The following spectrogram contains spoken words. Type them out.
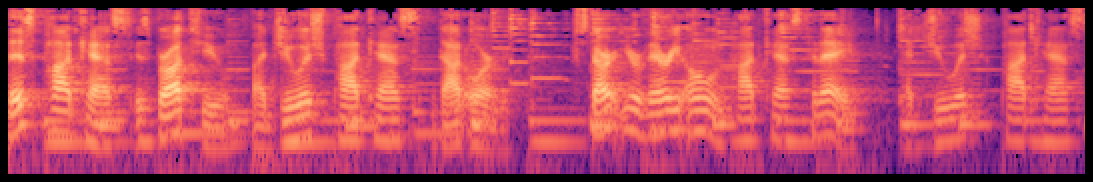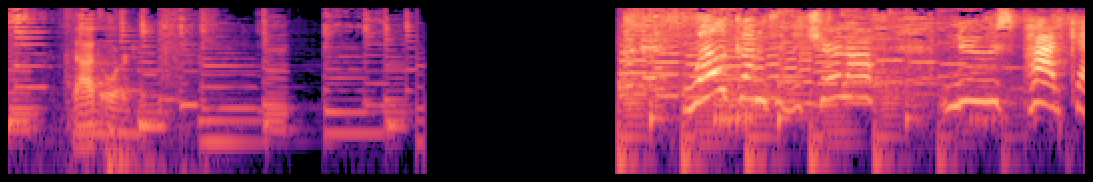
This podcast is brought to you by JewishPodcasts.org. Start your very own podcast today at JewishPodcasts.org. Welcome to the Chernoff News Podcast.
